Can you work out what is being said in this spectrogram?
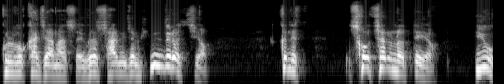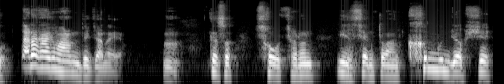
굴복하지 않았어요. 그래서 삶이 좀 힘들었죠. 근데 소철은 어때요? 유 따라가기만 하면 되잖아요. 어. 그래서 소철은 일생 동안 큰 문제 없이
